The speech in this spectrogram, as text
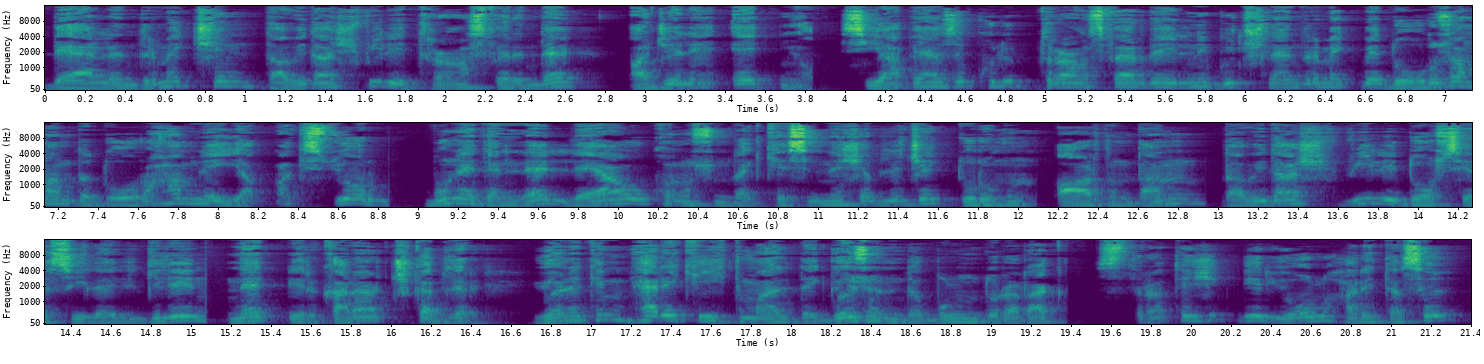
değerlendirmek için Davidashvili transferinde acele etmiyor. Siyah beyazlı kulüp transferde elini güçlendirmek ve doğru zamanda doğru hamleyi yapmak istiyor. Bu nedenle Leao konusunda kesinleşebilecek durumun ardından Davidashvili dosyasıyla ilgili net bir karar çıkabilir. Yönetim her iki ihtimali de göz önünde bulundurarak stratejik bir yol haritası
